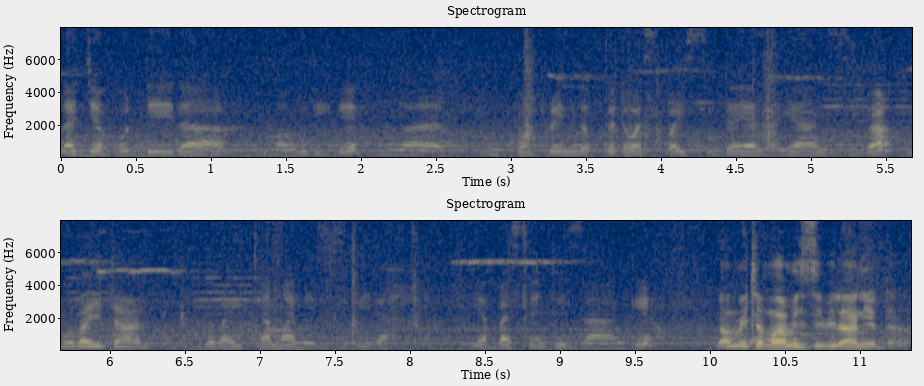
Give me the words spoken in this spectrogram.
najjako ddeera mawulire nga nkomplaininga ku tata wa spice diana yanziba. Bwe bayitaani gwe bayitamu amizibira yabba sente zange. Bamuyita mwami zibiraani eddala?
